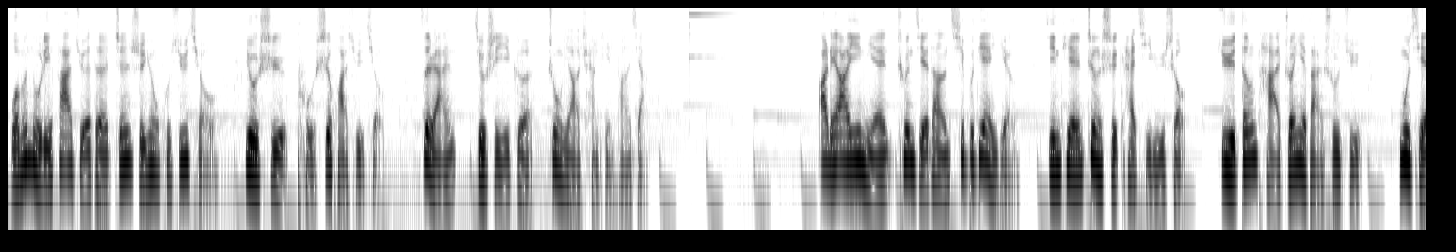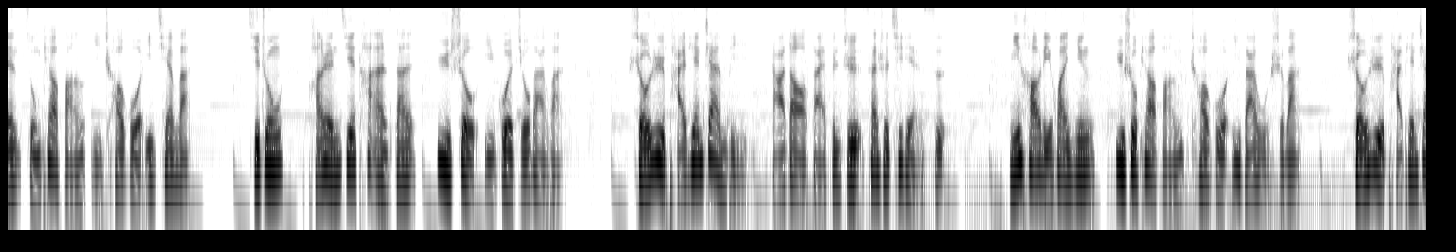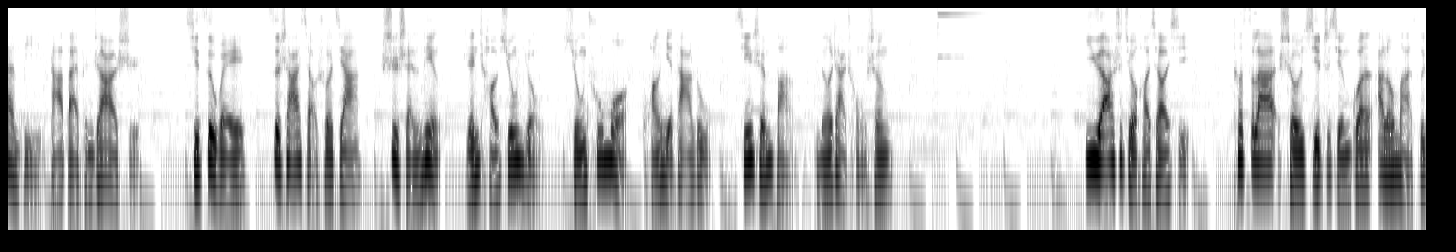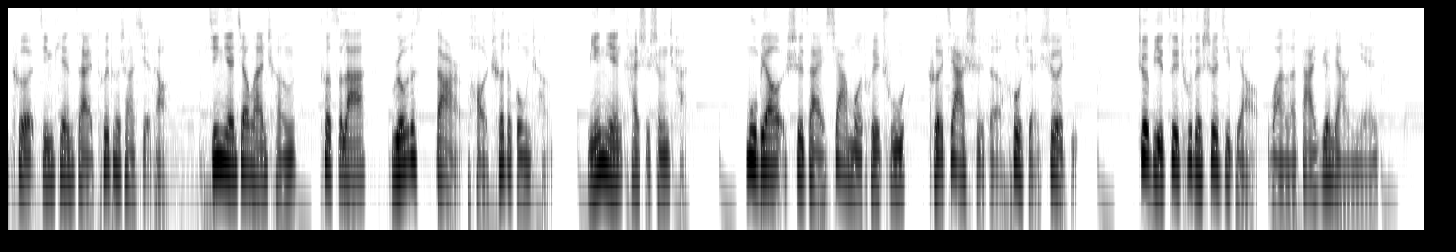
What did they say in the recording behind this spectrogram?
我们努力发掘的真实用户需求，又是普世化需求，自然就是一个重要产品方向。二零二一年春节档七部电影今天正式开启预售，据灯塔专业版数据，目前总票房已超过一千万。其中，《唐人街探案三》预售已过九百万，首日排片占比达到百分之三十七点四。《你好，李焕英》预售票房超过一百五十万，首日排片占比达百分之二十。其次为《刺杀小说家》《弑神令》《人潮汹涌》《熊出没》《狂野大陆》《新神榜》《哪吒重生》。一月二十九号消息，特斯拉首席执行官埃隆·马斯克今天在推特上写道：“今年将完成。”特斯拉 Roadster 跑车的工程明年开始生产，目标是在夏末推出可驾驶的候选设计，这比最初的设计表晚了大约两年。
